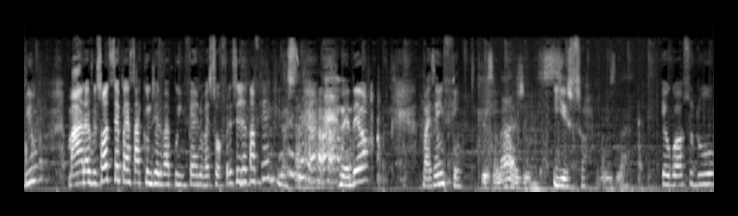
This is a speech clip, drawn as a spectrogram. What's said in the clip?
viu? Maravilhoso. Só de você pensar que um dia ele vai pro inferno e vai sofrer, você já tá feliz. Entendeu? Mas enfim, Personagens? isso. Vamos lá. Eu gosto do.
